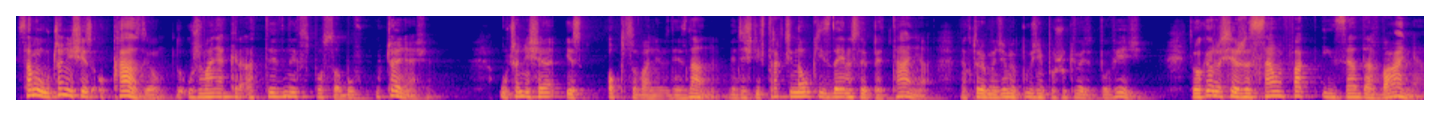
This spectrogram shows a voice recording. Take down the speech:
Samo uczenie się jest okazją do używania kreatywnych sposobów uczenia się. Uczenie się jest obcowaniem z nieznanym, więc jeśli w trakcie nauki zadajemy sobie pytania, na które będziemy później poszukiwać odpowiedzi, to okaże się, że sam fakt ich zadawania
